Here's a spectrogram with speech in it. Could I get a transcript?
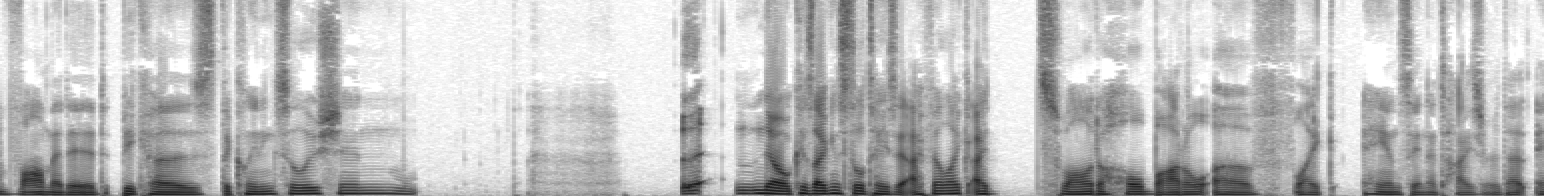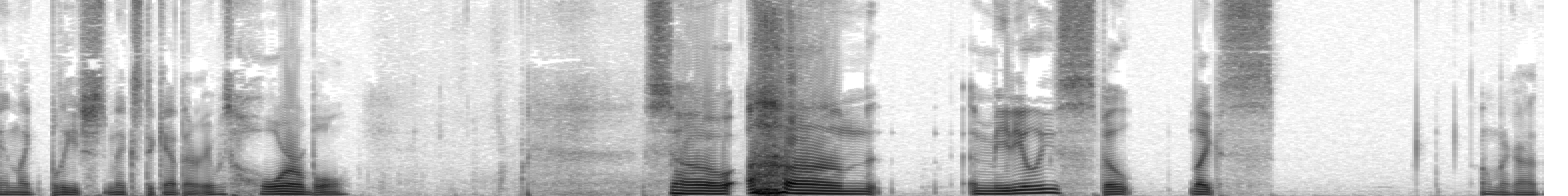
vomited because the cleaning solution. No, because I can still taste it. I feel like I swallowed a whole bottle of like hand sanitizer that and like bleach mixed together. It was horrible. So, um, immediately spilt like sp- oh my god.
